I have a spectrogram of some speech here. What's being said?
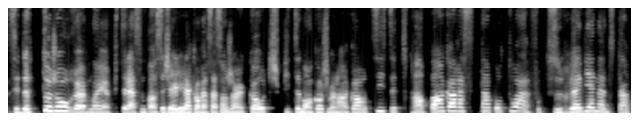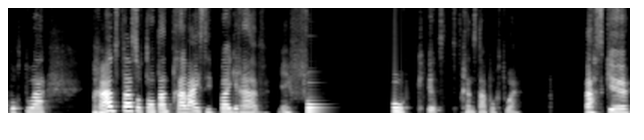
c'est de toujours revenir. Puis, la semaine passée, j'ai eu la conversation, j'ai un coach, puis, mon coach me l'a encore dit, tu ne prends pas encore assez de temps pour toi. Il faut que tu reviennes à du temps pour toi. Prends du temps sur ton temps de travail, c'est pas grave. Mais il faut que tu prennes du temps pour toi parce que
